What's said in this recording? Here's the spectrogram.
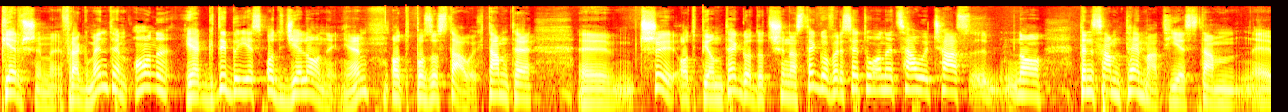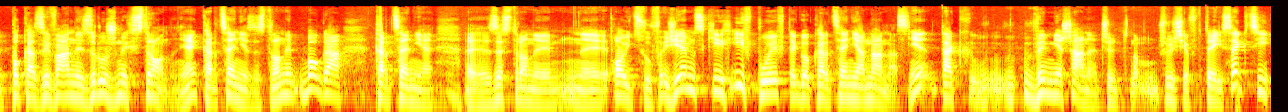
pierwszym fragmentem. On jak gdyby jest oddzielony nie? od pozostałych. Tamte y, trzy, od piątego do trzynastego wersetu, one cały czas, y, no, ten sam temat jest tam y, pokazywany z różnych stron. Nie? Karcenie ze strony Boga, karcenie ze strony ojców ziemskich i wpływ tego karcenia na nas. Nie? Tak wymieszane, czy no, oczywiście w tej sekcji,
